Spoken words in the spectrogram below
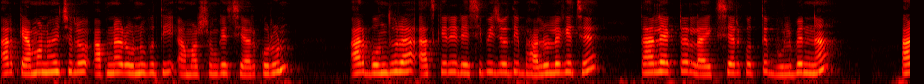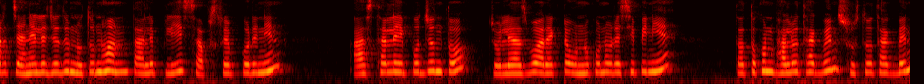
আর কেমন হয়েছিল আপনার অনুভূতি আমার সঙ্গে শেয়ার করুন। আর বন্ধুরা, আজকের এই রেসিপি যদি ভালো লেগেছে, তাহলে একটা লাইক শেয়ার করতে ভুলবেন না। আর চ্যানেলে যদি নতুন হন, তাহলে প্লিজ সাবস্ক্রাইব করে নিন। আজ তাহলে এই পর্যন্ত, চলে আসব আর একটা অন্য কোনো রেসিপি নিয়ে। ততক্ষণ ভালো থাকবেন, সুস্থ থাকবেন।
